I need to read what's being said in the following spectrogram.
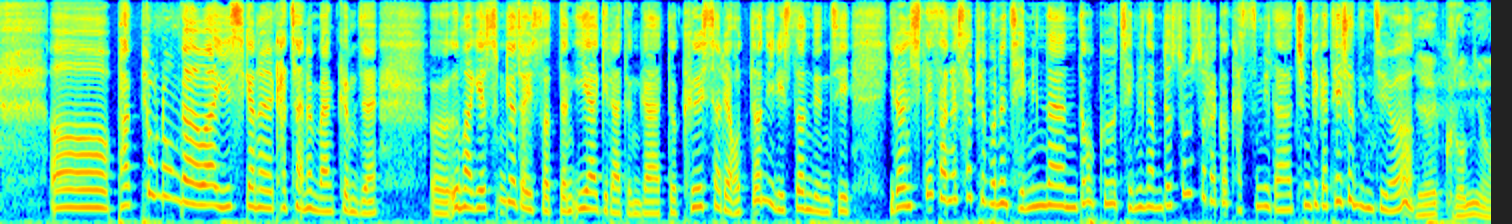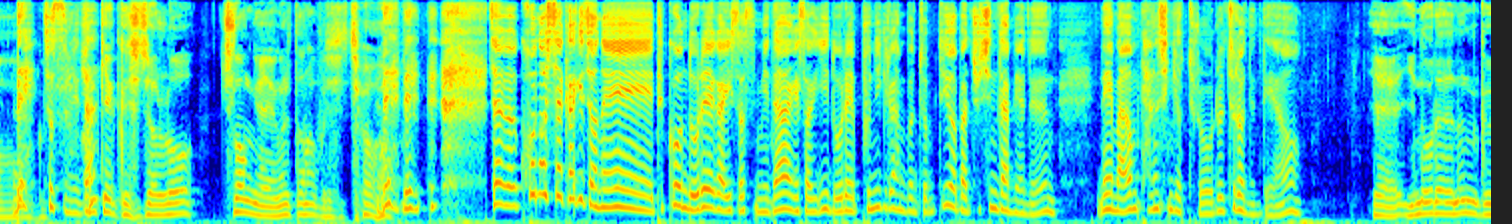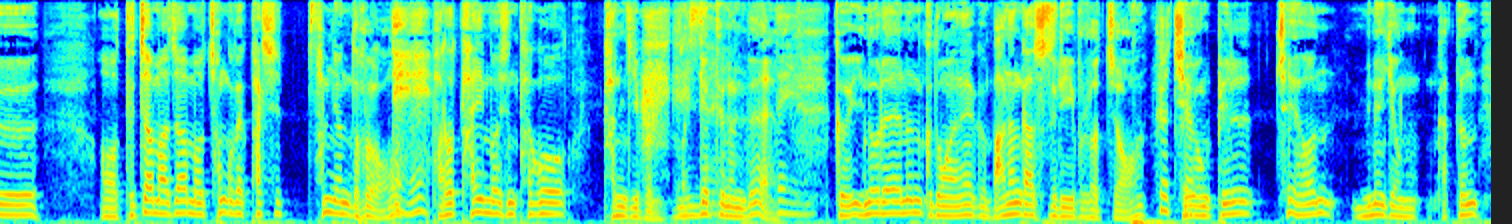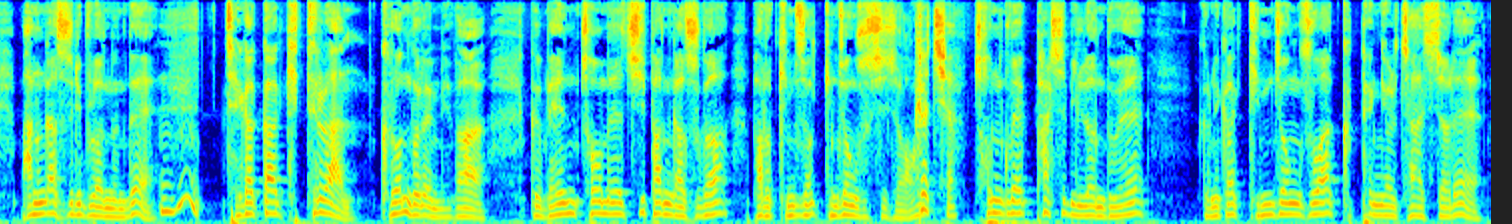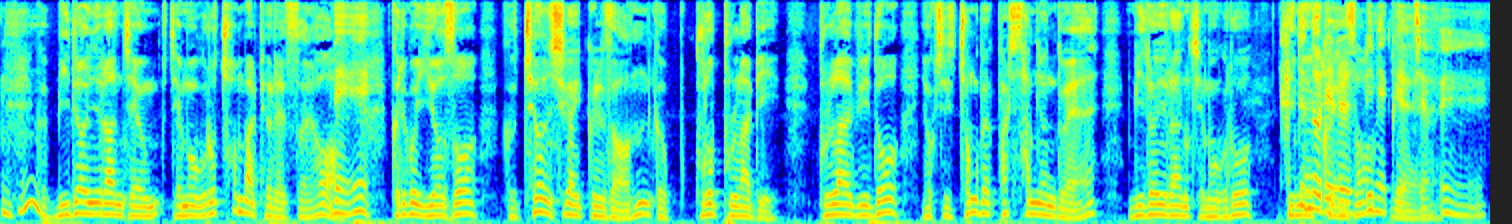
어, 박 평론가와 이 시간을 같이 하는 만큼 이제 어, 음악에 숨겨져 있었던 이야기라든가 또 그 시절에 어떤 일이 있었는지 이런 시대상을 살펴보는 재미난도 그 재미남도 쏠쏠할 것 같습니다. 준비가 되셨는지요? 예, 그럼요. 네, 그 좋습니다. 함께 그 시절로 추억 여행을 떠나보시죠. 네, 네. 자, 그 코너 시작하기 전에 듣고 온 노래가 있었습니다. 그래서 이 노래 분위기를 한번 좀 띄워봐 주신다면은 내 마음 당신 곁으로를 들었는데요. 예, 이 노래는 그, 어, 듣자마자 뭐 1983년도로 네. 바로 타임머신 타고 간 기분, 뭐 이게. 드는데, 네. 그이 노래는 그동안에 그 많은 가수들이 불렀죠. 그렇죠. 조용필, 최현, 민혜경 같은 많은 가수들이 불렀는데, 제각각 히트를 한 그런 노래입니다. 그 맨 처음에 취입한 가수가 바로 김정, 김정수 씨죠. 그렇죠. 1981년도에 그러니까 김정수와 급행열차 시절에 그 미련이란 제, 제목으로 처음 발표를 했어요. 네. 그리고 이어서 그 최원 씨가 이끌던 그 그룹 블라비, 블라비도 역시 1983년도에 미련이란 제목으로 같은 노래를 리메이크했죠. 예.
